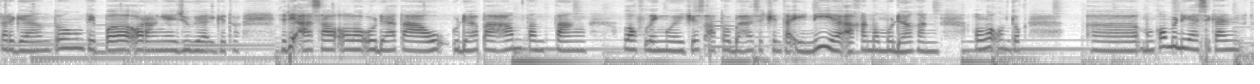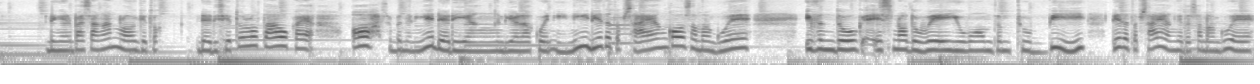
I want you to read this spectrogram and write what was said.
Tergantung tipe orangnya juga gitu. Jadi asal lo udah tahu udah paham tentang love languages atau bahasa cinta ini ya akan memudahkan lo untuk uh, mengkomunikasikan dengan pasangan lo gitu dari situ lo tahu kayak oh sebenarnya dari yang dia lakuin ini dia tetap sayang kok sama gue. Even though it's not the way you want them to be dia tetap sayang gitu sama gue.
